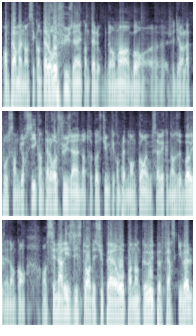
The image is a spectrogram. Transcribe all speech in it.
en permanence. Et quand elle refuse, hein, quand elle, au bout d'un moment, bon, euh, je veux dire, la peau s'endurcit, quand elle refuse hein, notre costume qui est complètement con, et vous savez que dans The Boys, hein, donc on, scénarise l'histoire des super-héros pendant que eux ils peuvent faire ce qu'ils veulent.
